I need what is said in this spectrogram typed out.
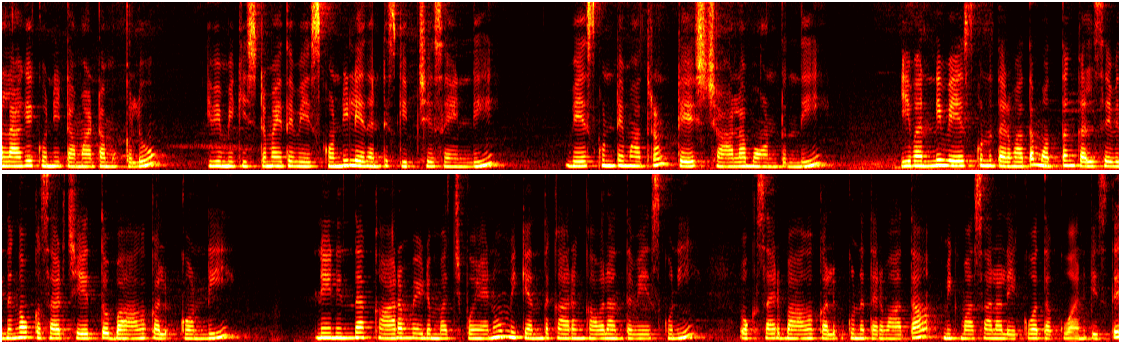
అలాగే కొన్ని టమాటా ముక్కలు. ఇవి మీకు ఇష్టమైతే వేసుకోండి లేదంటే స్కిప్ చేసేయండి. వేసుకుంటే మాత్రం టేస్ట్ చాలా బాగుంటుంది. ఇవన్నీ వేసుకున్న తర్వాత మొత్తం కలిసే విధంగా ఒకసారి చేతితో బాగా కలుపుకోండి. నేను ఇందాక కారం వేయడం మర్చిపోయాను. మీకు ఎంత కారం కావాలో అంత వేసుకుని ఒకసారి బాగా కలుపుకున్న తర్వాత మీకు మసాలాలు ఎక్కువ తక్కువ అనిపిస్తే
